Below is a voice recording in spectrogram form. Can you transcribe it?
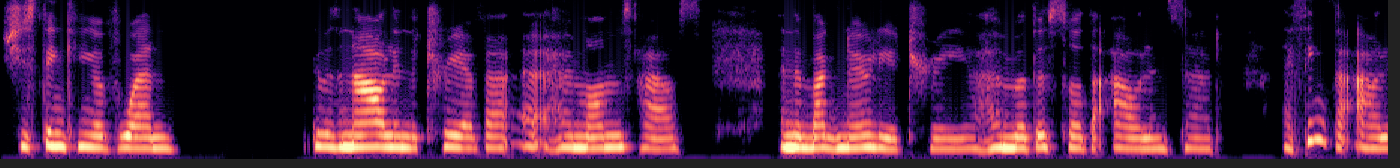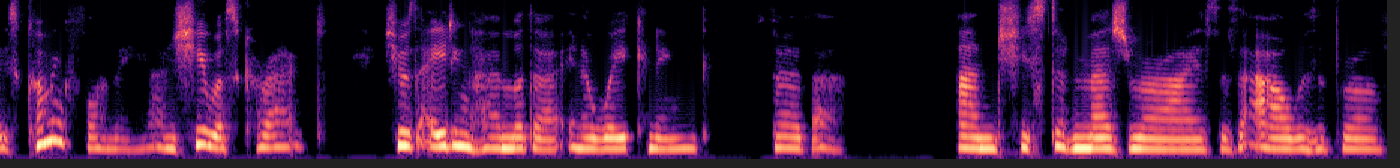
She's thinking of when there was an owl in the tree at her mom's house, in the magnolia tree. Her mother saw the owl and said, I think that owl is coming for me. And she was correct. She was aiding her mother in awakening further and she stood mesmerized as the owl was above,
